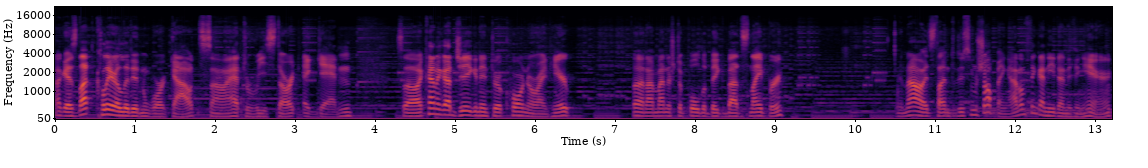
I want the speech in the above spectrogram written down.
Okay, so that clearly didn't work out, so I had to restart again. So I kind of got Jagen into a corner right here. But I managed to pull the big bad sniper. And now it's time to do some shopping. I don't think I need anything here.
